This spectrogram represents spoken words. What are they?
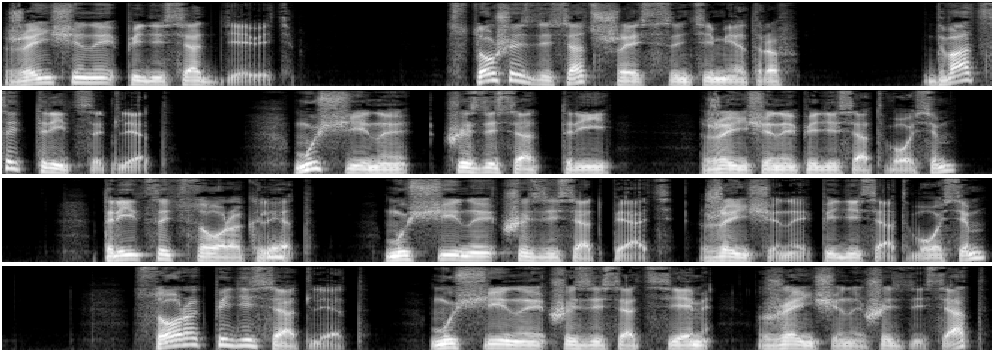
женщины 59. 166 сантиметров. 20-30 лет. Мужчины 63, женщины 58. 30-40 лет. Мужчины 65, женщины 58. 40-50 лет. Мужчины 67, женщины 60.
